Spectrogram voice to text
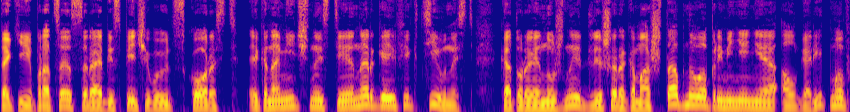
Такие процессоры обеспечивают скорость, экономичность и энергоэффективность, которые нужны для широкомасштабного применения алгоритмов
